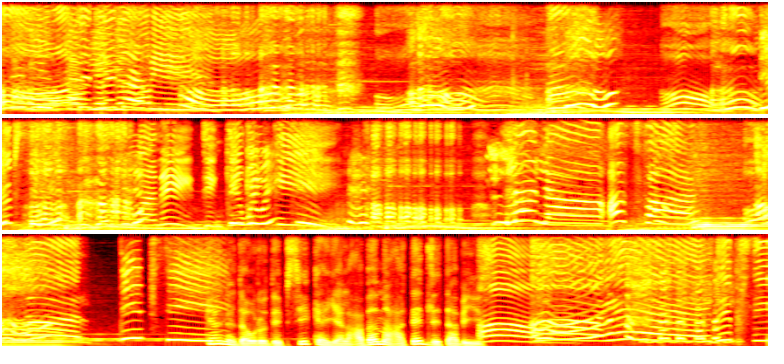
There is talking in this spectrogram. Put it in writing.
واني لا لا أصفر أخضر ديبسي. كان دور ديبسي كي يلعب مع تيدليتابيز ديبسي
